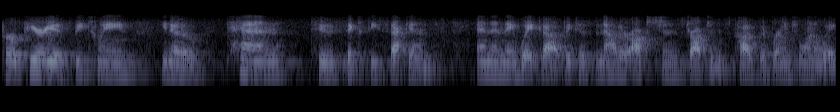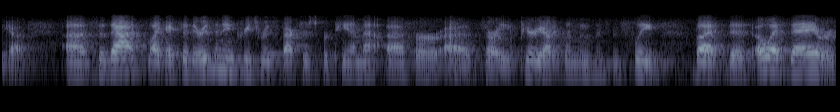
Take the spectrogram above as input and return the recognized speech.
for periods between, you know, 10 to 60 seconds, and then they wake up because now their oxygen has dropped and it's caused their brain to want to wake up. Uh, so that, like I said, there is an increased risk factors for PM, uh, for uh, sorry, periodic limb movements and sleep. But the OSA or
